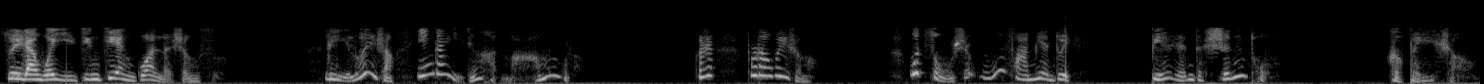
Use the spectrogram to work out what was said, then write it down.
虽然我已经见惯了生死，理论上应该已经很麻木了，可是不知道为什么，我总是无法面对别人的深痛和悲伤。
